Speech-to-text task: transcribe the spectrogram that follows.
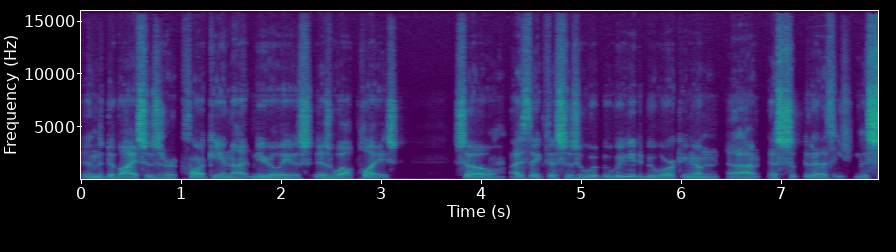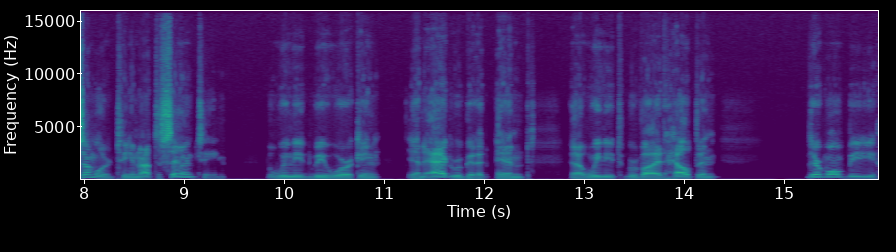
than the devices that are clunky and not nearly as, as well placed. So I think this is we need to be working on uh, a, a, similar team, not the same team, but we need to be working in aggregate, and uh, we need to provide help. And there won't be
